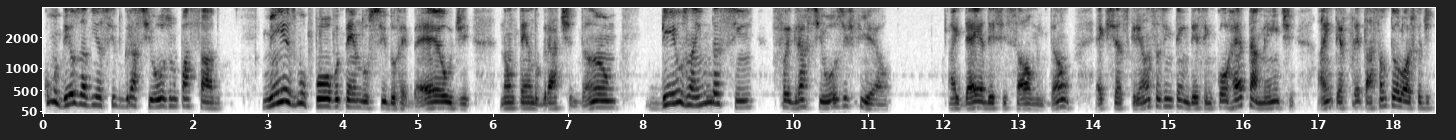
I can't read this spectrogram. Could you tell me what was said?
como Deus havia sido gracioso no passado. Mesmo o povo tendo sido rebelde, não tendo gratidão, Deus ainda assim foi gracioso e fiel. A ideia desse salmo, então, é que se as crianças entendessem corretamente a interpretação teológica de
